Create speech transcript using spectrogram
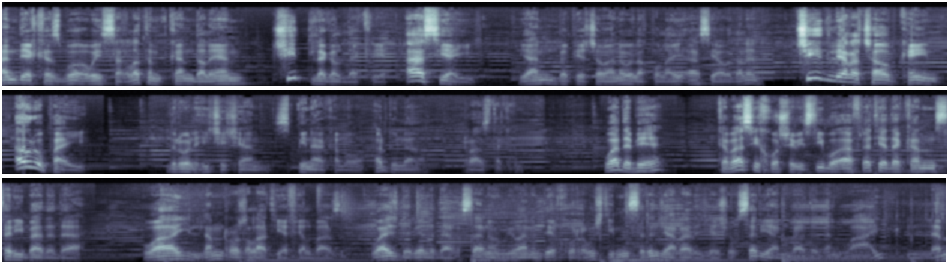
هەندێک کەس بۆ ئەوەی سەغڵەتم بکەن دەڵێن، چیت لەگەڵ دەکرێ؟ ئاسیایی، یان بە پێچەوانەوە لە قوڵایی ئاسیاوە دەڵێن، چیت لێ ڕەچاو بکەین؟ ئەوروپایی، درۆ لە هیچێکیان سپی ناکەمەوە، هەردوولا ڕاست دەکەن. وا دەبێ کە باسی خۆشەویستی بۆ ئافرەتێ دەکەم سەری بادەدا. وای لەم ڕۆژەڵاتییە فێڵبازە! وایش دەبێ لە داغستانەوە میوانم دێ خۆ ڕەوشتی من سەرنجیان ڕادەکێشێ و سەریان با دەدەن وای لەم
